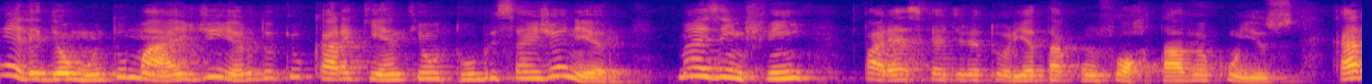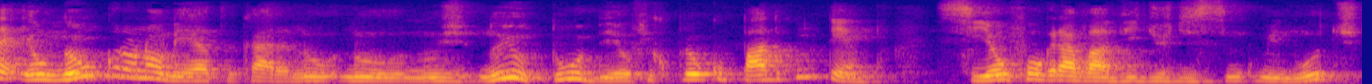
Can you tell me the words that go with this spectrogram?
ele deu muito mais dinheiro do que o cara que entra em outubro e sai em janeiro. Mas enfim, parece que a diretoria está confortável com isso. Cara, eu não cronometro, cara, no, no, no, no YouTube eu fico preocupado com o tempo. Se eu for gravar vídeos de 5 minutos,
